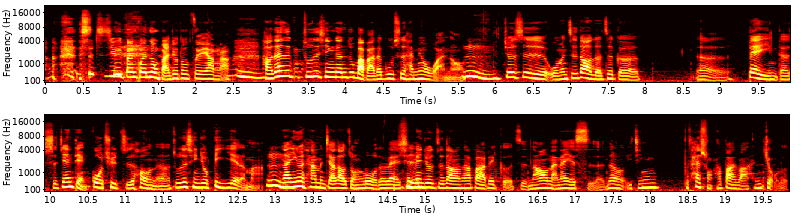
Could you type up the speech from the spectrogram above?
就一般观众本来就都这样啊。好，但是朱自清跟朱爸爸的故事还没有完哦。嗯，就是我们知道的这个呃。背影的时间点过去之后呢，朱自清就毕业了嘛。嗯，那因为他们家道中落，对不对？是前面就知道他爸爸被革职，然后奶奶也死了，那种已经不太爽他爸爸很久了。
